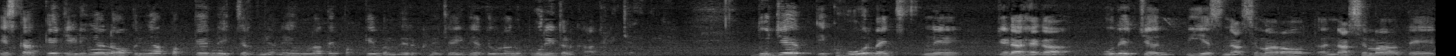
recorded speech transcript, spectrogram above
ਇਸ ਕਰਕੇ ਜਿਹੜੀਆਂ ਨੌਕਰੀਆਂ ਪੱਕੇ ਨੇਚਰ ਦੀਆਂ ਨੇ, ਉਹਨਾਂ ਤੇ ਪੱਕੇ ਬੰਦੇ ਰੱਖਣੇ ਚਾਹੀਦੇ ਆ ਤੇ ਉਹਨਾਂ ਨੂੰ ਪੂਰੀ ਤਨਖਾਹ ਦੇਣੀ ਚਾਹੀਦੀ ਹੈ। ਦੂਜੇ ਇੱਕ ਹੋਰ ਬੈਂਚ ਨੇ ਜਿਹੜਾ ਹੈਗਾ ਉਹਦੇ ਚ ਪੀਐਸ ਨਰਸਿਮਾ ਰਾਓ ਨਰਸਿਮਾ ਤੇ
